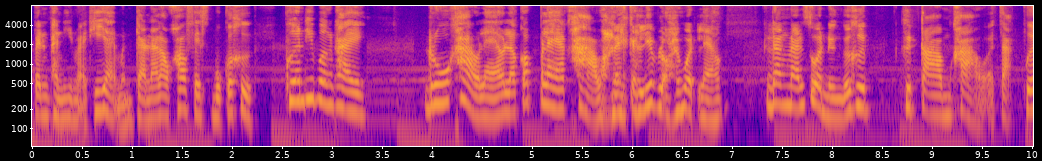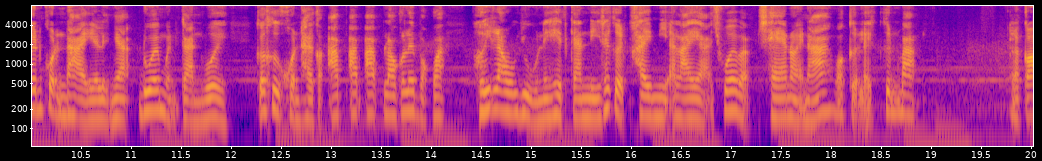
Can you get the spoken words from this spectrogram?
เป็นแผ่นดินไหวที่ใหญ่เหมือนกันแล้วเราเข้า Facebook ก็คือ เพื่อนที่เมืองไทยรู้ข่าวแล้ว แล้วก็แปลข่าวอะไรกันเรียบร้อยหมดแล้ว ดังนั้นส่วนหนึ่งก็คือคือตามข่าวจากเพื่อนคนไทยอะไรเงี้ยด้วยเหมือนกันเว้ยก็คือคนไทยก็ up up up เราก็เลยบอกว่าเฮ้ยเราอยู่ในเหตุการณ์นี้ถ้าเกิดใครมีอะไรอะ ช่วยแบบแชร์หน่อยนะ ว่าเกิดอะไรขึ้นบ้าง แล้วก็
